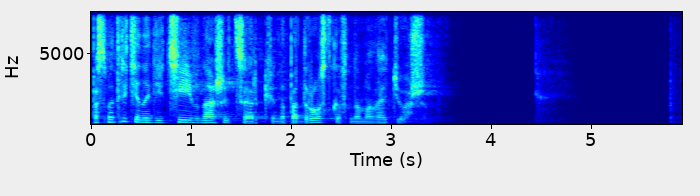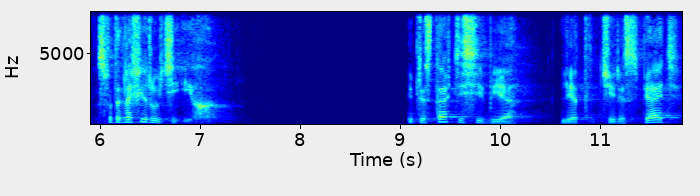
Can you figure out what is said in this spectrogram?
посмотрите на детей в нашей церкви, на подростков, на молодежь. Сфотографируйте их. И представьте себе лет через пять,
